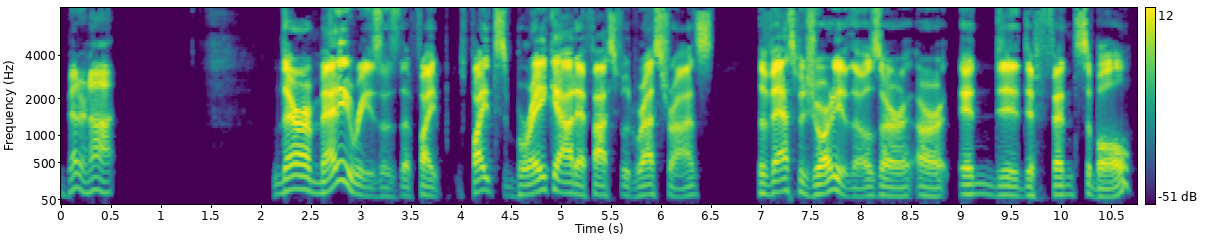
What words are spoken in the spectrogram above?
You better not. there are many reasons that fight fights break out at fast food restaurants. The vast majority of those are are indefensible.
